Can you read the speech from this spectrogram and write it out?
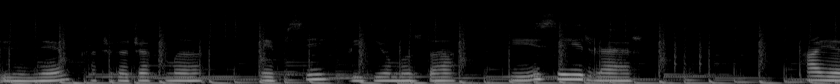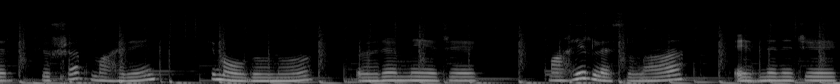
düğünden kaçıracak mı? Hepsi videomuzda. İyi seyirler. Hayır, Kürşat Mahir'in kim olduğunu öğrenmeyecek. Mahir'le Sıla evlenecek.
